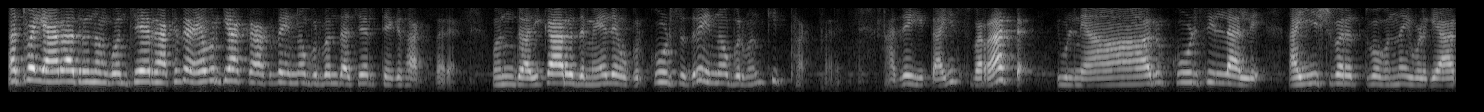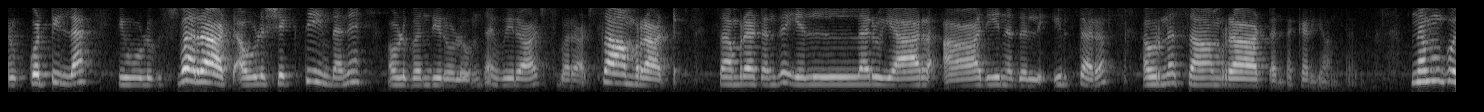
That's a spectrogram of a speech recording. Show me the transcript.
ಅಥವಾ ಯಾರಾದರೂ ನಮ್ಗೊಂದು ಚೇರ್ ಹಾಕಿದ್ರೆ ಅವ್ರಿಗೆ ಯಾಕೆ ಹಾಕಿದ್ರೆ ಇನ್ನೊಬ್ರು ಬಂದು ಆ ಚೇರ್ ತೆಗೆದು ಹಾಕ್ತಾರೆ? ಒಂದು ಅಧಿಕಾರದ ಮೇಲೆ ಒಬ್ರು ಕೂಡ್ಸಿದ್ರೆ ಇನ್ನೊಬ್ರು ಬಂದು ಕಿತ್ತು ಹಾಕ್ತಾರೆ. ಆದರೆ ಈ ತಾಯಿ ಸ್ವರಾಟ್. ಇವಳನ್ನ ಯಾರು ಕೂಡಿಸಿಲ್ಲ ಅಲ್ಲಿ. ಆ ಈಶ್ವರತ್ವವನ್ನ ಇವಳಿಗೆ ಯಾರು ಕೊಟ್ಟಿಲ್ಲ. ಇವಳು ಸ್ವರಾಟ್, ಅವಳ ಶಕ್ತಿಯಿಂದಾನೆ ಅವಳು ಬಂದಿರೋಳು ಅಂತ ವಿರಾಟ್ ಸ್ವರಾಟ್, ಸಾಮ್ರಾಟ್. ಸಾಮ್ರಾಟ್ ಅಂದ್ರೆ ಎಲ್ಲರೂ ಯಾರ ಆಧೀನದಲ್ಲಿ ಇರ್ತಾರೋ ಅವ್ರನ್ನ ಸಾಮ್ರಾಟ್ ಅಂತ ಕರೆಯುವಂಥದ್ದು ನಮಗೂ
